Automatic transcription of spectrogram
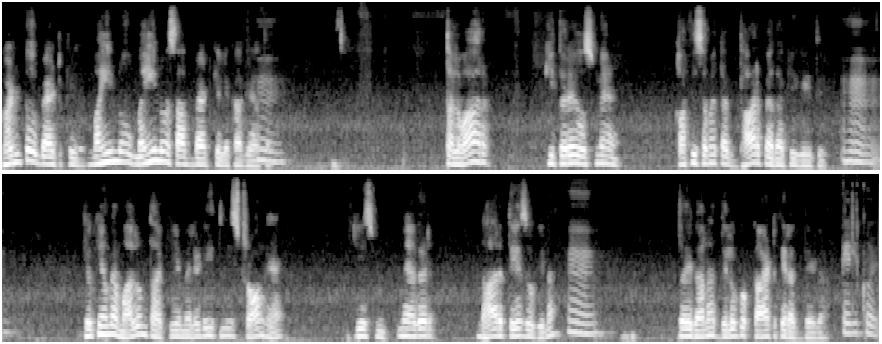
घंटों बैठ के महीनों महीनों साथ बैठ के लिखा गया hmm. था तलवार की तरह उसमें काफ़ी समय तक धार पैदा की गई थी। हम्म। क्योंकि हमें मालूम था कि ये मेलोडी इतनी स्ट्रांग है कि इसमें अगर धार तेज होगी ना हम्म। तो ये गाना दिलों को काट के रख देगा। बिल्कुल।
